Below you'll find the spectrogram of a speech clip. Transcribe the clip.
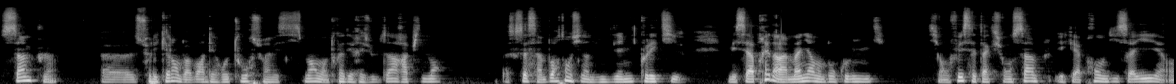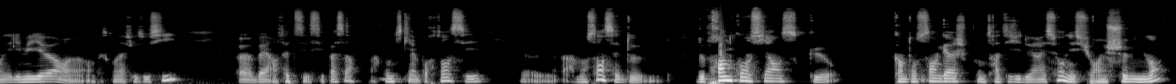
simples, euh, sur lesquelles on va avoir des retours sur investissement, ou en tout cas des résultats rapidement. Parce que ça c'est important aussi dans une dynamique collective. Mais c'est après dans la manière dont on communique si on fait cette action simple et qu'après on dit ça y est, on est les meilleurs euh, parce qu'on a fait ceci, euh, ben en fait c'est pas ça. Par contre, ce qui est important, c'est, euh, à mon sens, c'est de, prendre conscience que quand on s'engage pour une stratégie de RSE, on est sur un cheminement,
